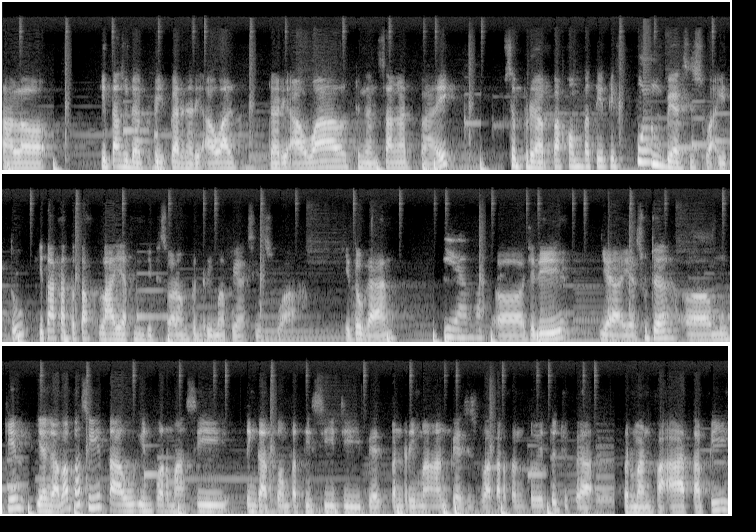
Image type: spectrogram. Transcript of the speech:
kalau kita sudah prepare dari awal dari awal dengan sangat baik. Seberapa kompetitif pun beasiswa itu kita akan tetap layak menjadi seorang penerima beasiswa. Itu kan? Iya pak. Uh, jadi ya ya sudah. Uh, mungkin ya nggak apa-apa sih tahu informasi tingkat kompetisi di penerimaan beasiswa tertentu itu juga bermanfaat. Tapi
